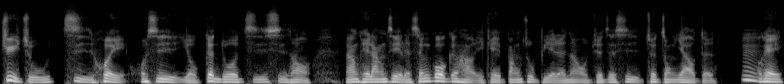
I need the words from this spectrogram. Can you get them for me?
具足智慧，或是有更多知识哈，然后可以让自己的人生过更好，也可以帮助别人哦，我觉得这是最重要的。嗯，OK，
